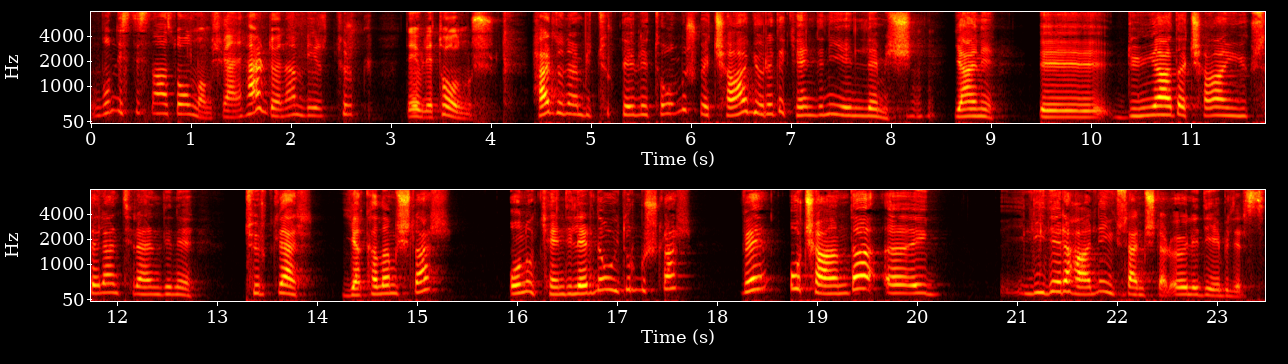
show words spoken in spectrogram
Bunun istisnası olmamış. Yani her dönem bir Türk devleti olmuş. Her dönem bir Türk devleti olmuş ve çağa göre de kendini yenilemiş. Yani e, dünyada çağın yükselen trendini Türkler yakalamışlar. Onu kendilerine uydurmuşlar ve o çağında e, lideri haline yükselmişler öyle diyebiliriz.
